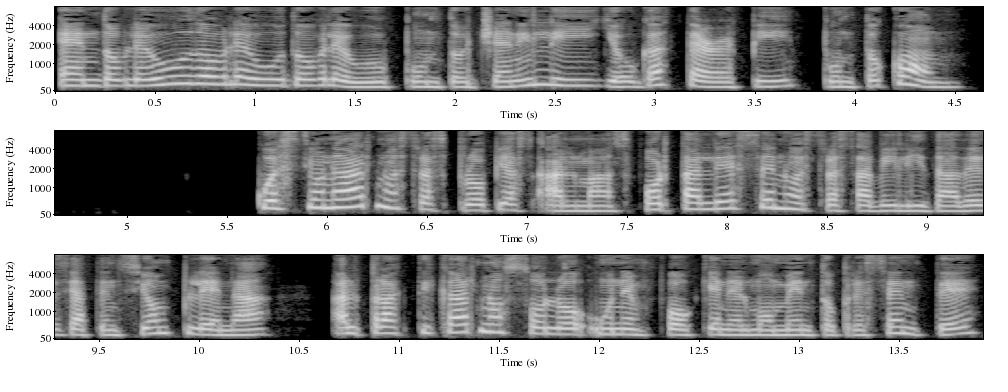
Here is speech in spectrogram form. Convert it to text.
en www.jennyleeyogatherapy.com. Cuestionar nuestras propias almas fortalece nuestras habilidades de atención plena al practicar no solo un enfoque en el momento presente,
